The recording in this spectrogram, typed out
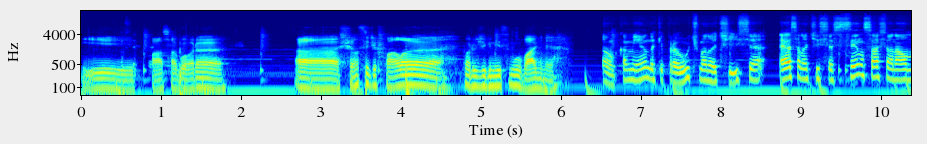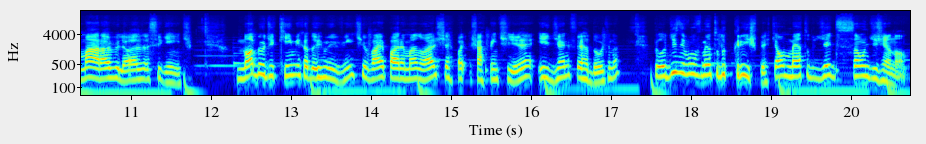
E passo agora a chance de fala para o digníssimo Wagner. Então, caminhando aqui para a última notícia, essa notícia sensacional, maravilhosa é a seguinte: Nobel de Química 2020 vai para Emmanuel Charpentier e Jennifer Doudna pelo desenvolvimento do CRISPR, que é um método de edição de genoma.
